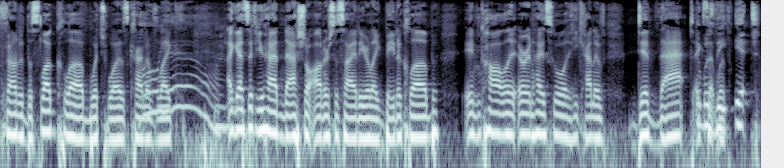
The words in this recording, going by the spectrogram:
founded the Slug Club, which was kind of Oh, like yeah. I guess if you had National Honor Society or like Beta Club in college or in high school, he kind of did that. It was the with, it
